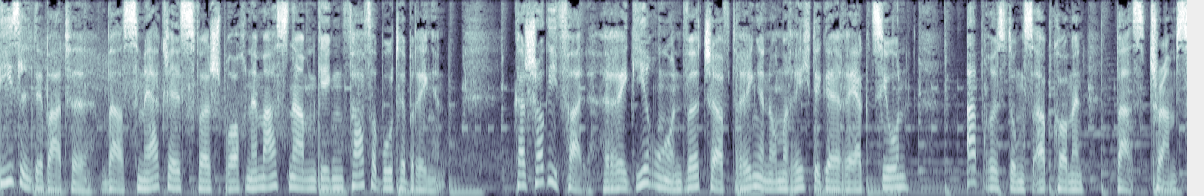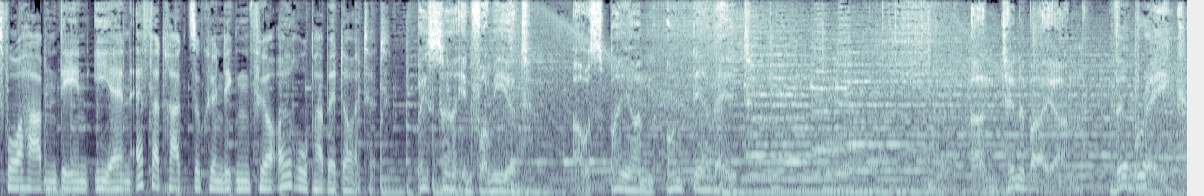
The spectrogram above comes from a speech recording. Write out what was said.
Dieseldebatte, was Merkels versprochene Maßnahmen gegen Fahrverbote bringen. Khashoggi-Fall, Regierung und Wirtschaft ringen um richtige Reaktion. Abrüstungsabkommen, was Trumps Vorhaben, den INF-Vertrag zu kündigen, für Europa bedeutet. Besser informiert aus Bayern und der Welt. Antenne Bayern. The Break.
